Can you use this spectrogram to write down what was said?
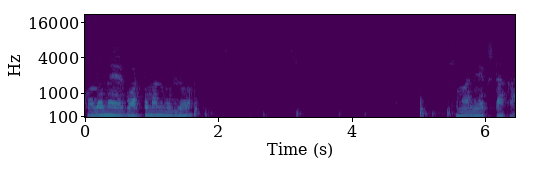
কলমের বর্তমান মূল্য সমান এক্স টাকা।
